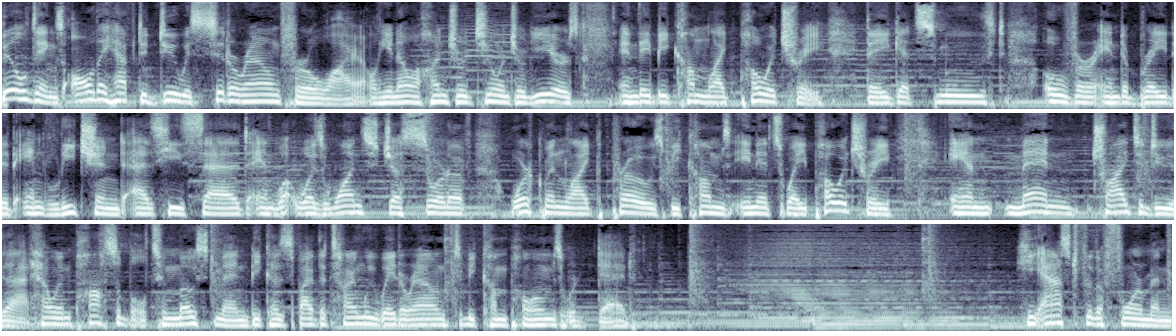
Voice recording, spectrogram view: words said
Buildings, all they have to do is sit around for a while, you know, 100, 200 years, and they become like poetry. They get smoothed over and abraded and lichened, as he said, and what was once just sort of workmanlike prose becomes in its way poetry. And men try to do that. How impossible to most men, because by the time we wait around to become poems, we're dead. He asked for the foreman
